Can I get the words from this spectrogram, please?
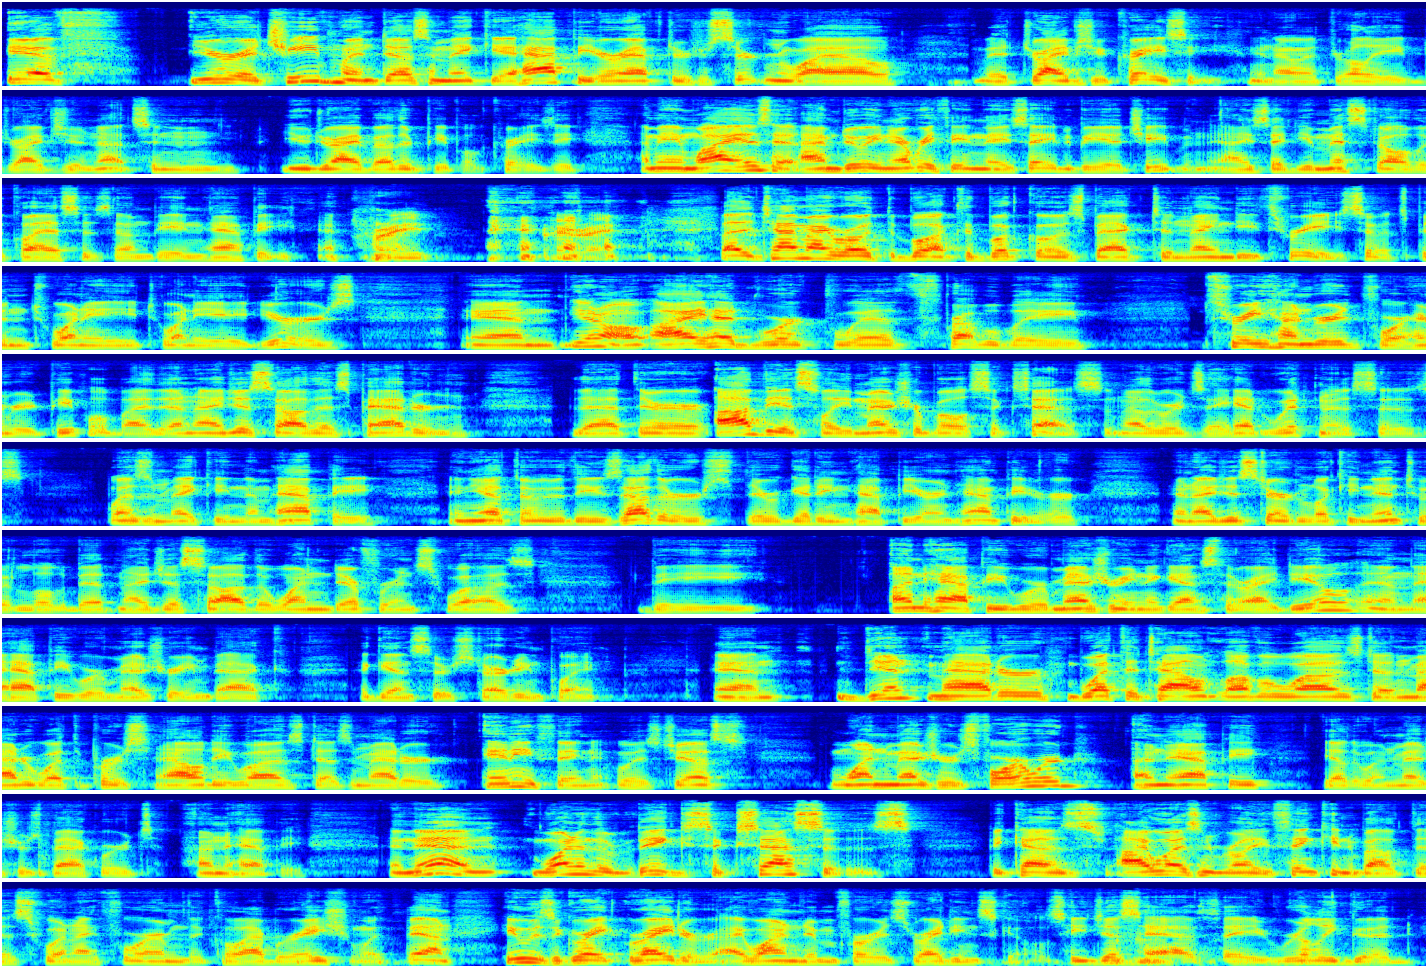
if your achievement doesn't make you happier after a certain while, it drives you crazy. You know, it really drives you nuts and you drive other people crazy. I mean, why is it? I'm doing everything they say to be achievement. I said, You missed all the classes on being happy. right. Right, right. By the time I wrote the book, the book goes back to 93. So it's been 20, 28 years. And, you know, I had worked with probably 300, 400 people by then. I just saw this pattern that they're obviously measurable success. In other words, they had witnesses, wasn't making them happy. And yet there were these others, they were getting happier and happier. And I just started looking into it a little bit, and I just saw the one difference was the unhappy were measuring against their ideal, and the happy were measuring back against their starting point. And didn't matter what the talent level was, doesn't matter what the personality was, doesn't matter anything. It was just one measures forward, unhappy, the other one measures backwards, unhappy. And then one of the big successes, because I wasn't really thinking about this when I formed the collaboration with Ben, he was a great writer. I wanted him for his writing skills. He just mm-hmm. has a really good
